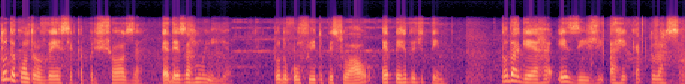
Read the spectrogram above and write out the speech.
Toda controvérsia caprichosa é desarmonia. Todo conflito pessoal é perda de tempo. Toda guerra exige a recapitulação.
